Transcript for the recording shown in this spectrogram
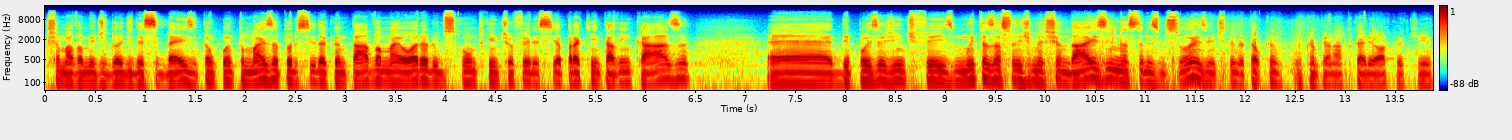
que chamava medidor de decibéis. Então, quanto mais a torcida cantava, maior era o desconto que a gente oferecia para quem estava em casa. É, depois a gente fez muitas ações de merchandising nas transmissões. A gente teve até o, o Campeonato Carioca aqui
